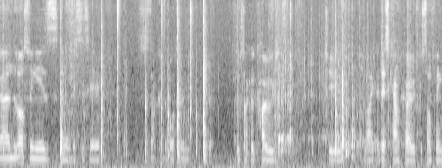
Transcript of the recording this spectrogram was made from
And the last thing is, oh, this is here, stuck at the bottom. Looks like a code to like a discount code for something.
